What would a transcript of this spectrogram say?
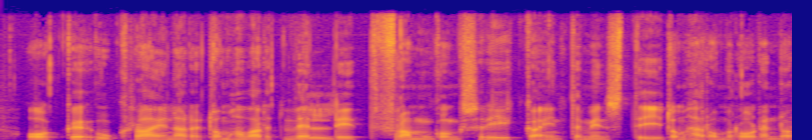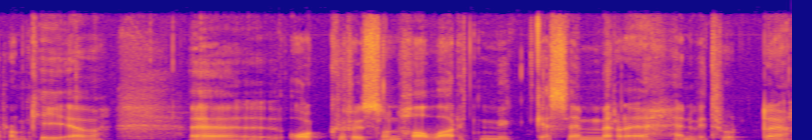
Och eh, ukrainare, de har varit väldigt framgångsrika, inte minst i de här områdena norr om Kiev. Eh, och Ryssland har varit mycket sämre än vi trodde.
